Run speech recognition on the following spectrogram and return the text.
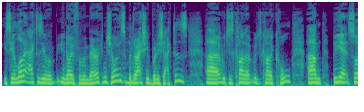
you see a lot of actors you you know from American shows, but they're actually British actors, uh, which is kind of which is kind of cool. Um, but yeah, so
